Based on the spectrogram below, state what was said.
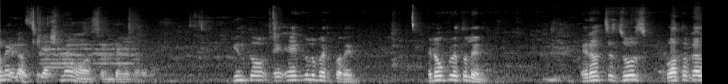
অনেক আছে। ক্যাশ মেমো আছে দেখে যাবে কিন্তু এগুলো বের করেন। এটা উপরে তোলেন। এটা হচ্ছে জুস গতকাল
